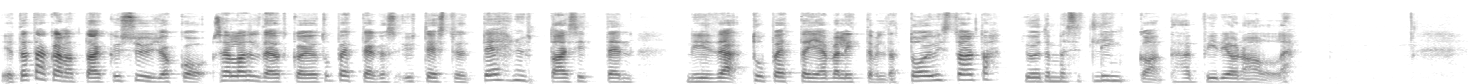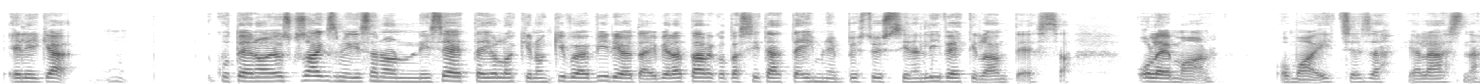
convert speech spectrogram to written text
Ja tätä kannattaa kysyä joko sellaisilta, jotka on jo tubettajan kanssa yhteistyötä tehnyt, tai sitten niitä tubettajia välittäviltä toimistoilta, joita mä sitten linkkaan tähän videon alle. Eli kuten olen joskus aikaisemminkin sanonut, niin se, että jollakin on kivoja videoita, ei vielä tarkoita sitä, että ihminen pystyisi siinä live-tilanteessa olemaan oma itsensä ja läsnä.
